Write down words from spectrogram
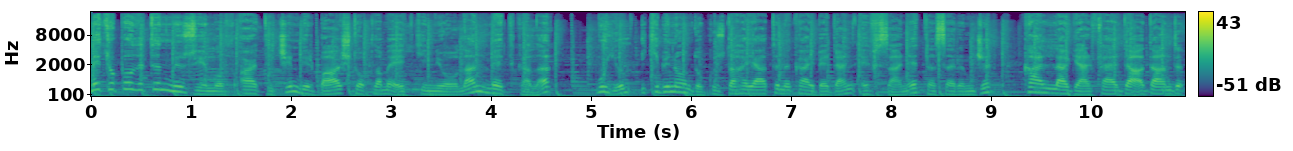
Metropolitan Museum of Art için bir bağış toplama etkinliği olan Met Gala, bu yıl 2019'da hayatını kaybeden efsane tasarımcı Karl Lagerfeld'e adandı.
